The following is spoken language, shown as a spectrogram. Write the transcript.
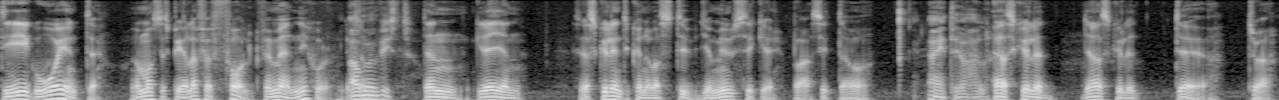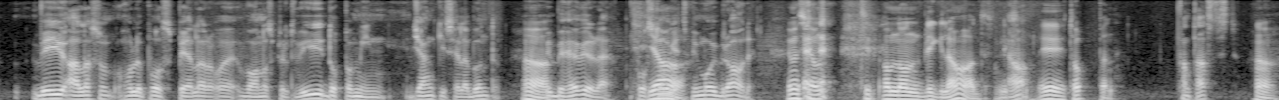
Det går ju inte. Man måste spela för folk, för människor. Ja, Liksom. men visst. Den grejen. Så jag skulle inte kunna vara studiomusiker. Bara sitta och... Nej, inte jag heller. Jag skulle, jag skulle dö, tror jag. Vi är ju alla som håller på och spelar och är vana att spela. Vi är ju dopamin-junkies hela bunten. Ja. Vi behöver ju det där påslaget. Ja. Vi mår ju bra av det. Ja, men om, typ, om någon blir glad. Liksom. Ja. Det är ju toppen. Fantastiskt. Ja.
